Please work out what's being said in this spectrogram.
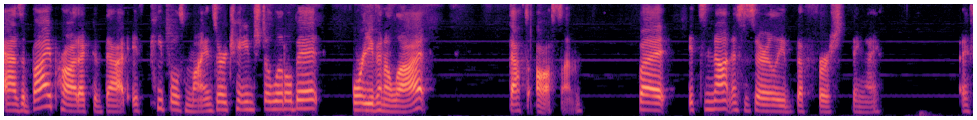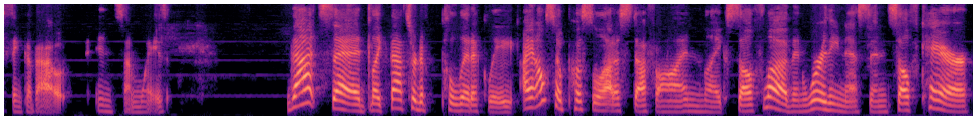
as a byproduct of that, if people's minds are changed a little bit or even a lot, that's awesome but it's not necessarily the first thing I I think about in some ways. That said, like that sort of politically, I also post a lot of stuff on like self-love and worthiness and self-care.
